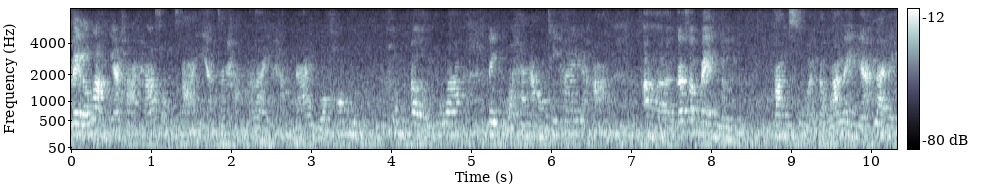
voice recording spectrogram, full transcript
ในระหว่างเนี้ยค่ะถ้าสงสัยอยากจะถามอะไรถามได้หรือว่าข้อมูลเพิ่มเติมเพราะว่าในตัวแฮนเอาที่ให้ะค่ะเอ่อก็จะเป็นบางส่วนแต่ว่าในเนี้ยรายละเอียด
